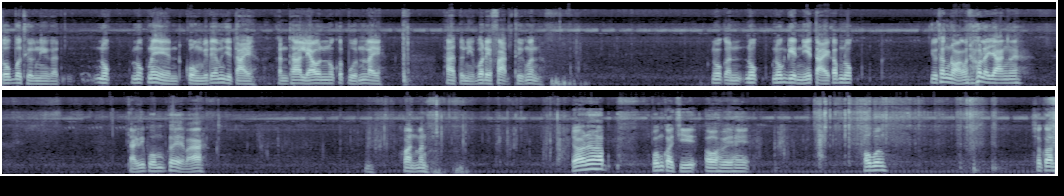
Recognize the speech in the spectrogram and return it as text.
ตบบ่ถึงนี่ก็นกนกในกงอยู่ได้มันสิตายกันถ้าแล้วนกกระปูนมันไรถ้าตัวนี้ว่าได้ฟาดถึงมัน นกอันนกนกเดียนหนีตายกับนก อยู่ทั้งหนอกมันเท่าไรยังนะจากที่ผมเคยว่าอืมควันมัน เดี๋ยวนะครับ ผมก็จีเอาไปให้เขาเบิ้งสักก่อน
